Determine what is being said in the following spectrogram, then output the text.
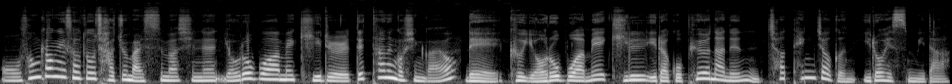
어, 성경에서도 자주 말씀하시는 여로보암의 길을 뜻하는 것인가요? 네, 그 여로보암의 길이라고 표현하는 첫 행적은 이러했습니다.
